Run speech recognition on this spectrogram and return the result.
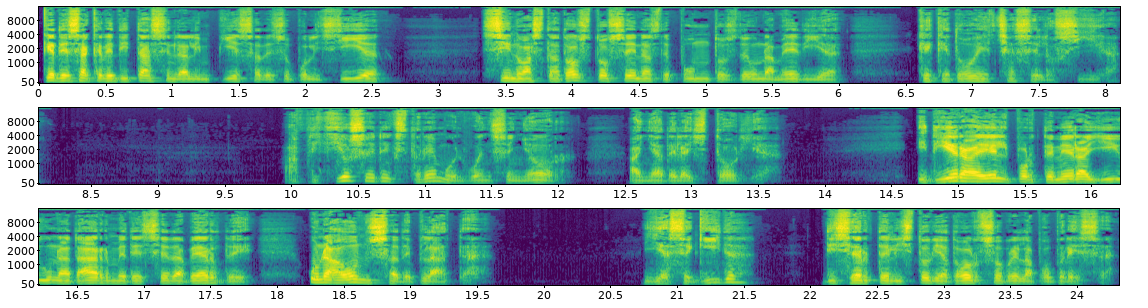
que desacreditasen la limpieza de su policía, sino hasta dos docenas de puntos de una media que quedó hecha celosía. Afligióse en extremo el buen señor, añade la historia, y diera él por tener allí un adarme de seda verde, una onza de plata. Y a seguida diserta el historiador sobre la pobreza,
